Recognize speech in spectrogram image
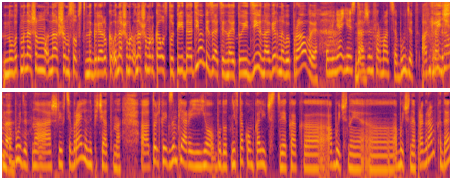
Ну вот мы нашим, нашим собственно говоря, руко... нашему, нашему руководству передадим обязательно эту идею. Наверное, вы правы. У меня есть да. даже информация. Будет. Отлично. Программка будет на шрифте Брайля напечатана. А, только экземпляры ее будут не в таком количестве, как э, обычные, э, обычная программка, да,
